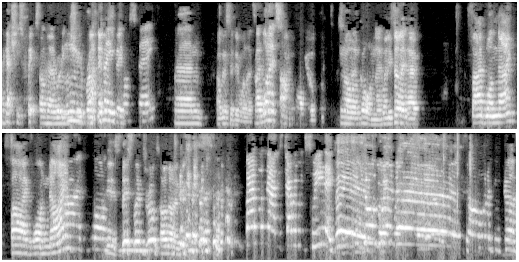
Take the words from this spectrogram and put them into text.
I guess she's fixed on her running Mm. shoe brand, maybe. Must. Um, I'm going to say do one at a right, time. one at a time, Paul. No, go on then. Well, you've done it now. 519. 519. Five, one. Is this Lynn's rules? Oh no. 519 is Darren McSweeney. Hey, good! Oh, what a good guy.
